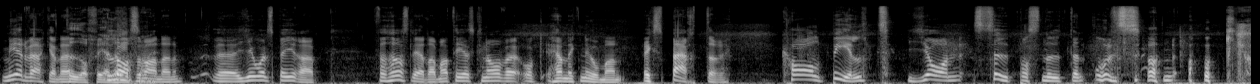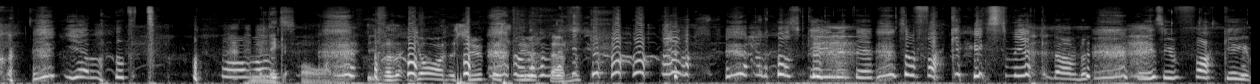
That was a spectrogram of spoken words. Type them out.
medverkande fel Lasermannen, eh, Joel Spira. Förhörsledare Mattias Knave och Henrik Norman. Experter Carl Bildt, Jan Supersnuten Olsson och Gellert Men lägg av. Alltså, Jan Supersnuten. Han har skrivit det som fucking smeknamn i sin fucking...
